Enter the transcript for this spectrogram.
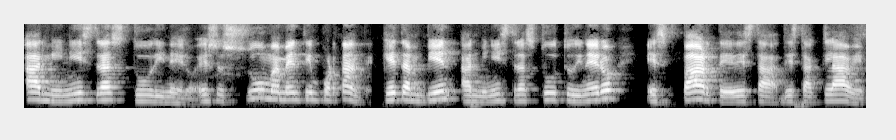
administras tu dinero. Eso es sumamente importante, que también administras tú tu dinero es parte de esta, de esta clave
